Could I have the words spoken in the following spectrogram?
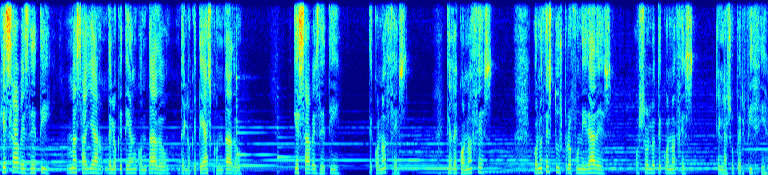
¿Qué sabes de ti más allá de lo que te han contado, de lo que te has contado? ¿Qué sabes de ti? ¿Te conoces? ¿Te reconoces? ¿Conoces tus profundidades o solo te conoces en la superficie?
